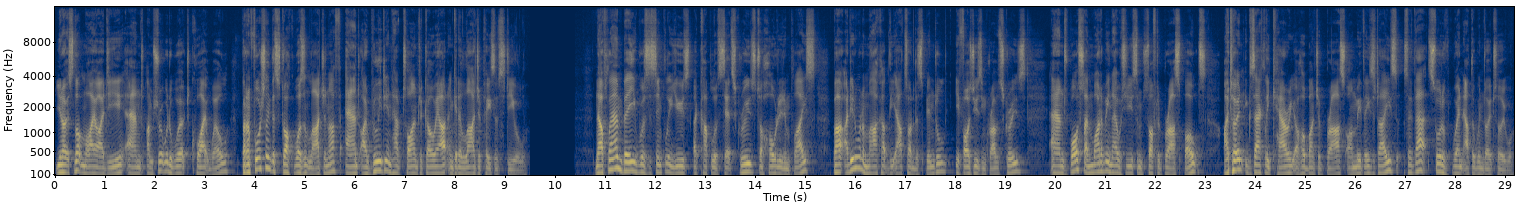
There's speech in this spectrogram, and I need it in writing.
You know, it's not my idea, and I'm sure it would have worked quite well, but unfortunately the stock wasn't large enough, and I really didn't have time to go out and get a larger piece of steel. Now plan B was to simply use a couple of set screws to hold it in place, but I didn't want to mark up the outside of the spindle if I was using grub screws, and whilst I might have been able to use some softer brass bolts, I don't exactly carry a whole bunch of brass on me these days, so that sort of went out the window too.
